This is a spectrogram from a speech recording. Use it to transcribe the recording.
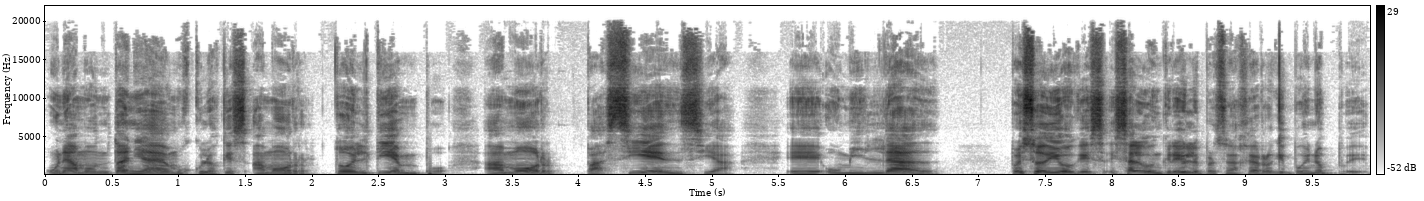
una montaña de músculos que es amor todo el tiempo, amor, paciencia, eh, humildad. Por eso digo que es, algo increíble el personaje de Rocky, porque no, eh,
